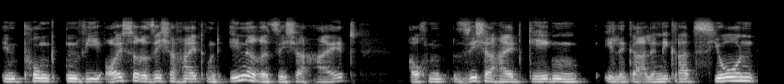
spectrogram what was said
in Punkten wie äußere Sicherheit und innere Sicherheit, auch Sicherheit gegen illegale Migration,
